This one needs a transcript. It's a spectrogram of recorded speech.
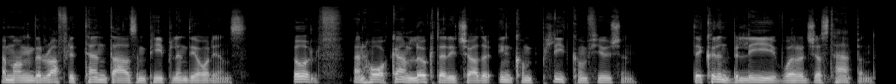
among the roughly 10,000 people in the audience. Ulf and Håkan looked at each other in complete confusion. They couldn't believe what had just happened.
